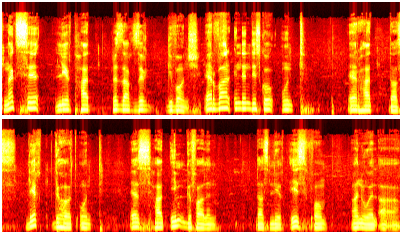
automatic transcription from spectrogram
Das nächste Lied hat Rezak sich gewünscht. Er war in den Disco und er hat das Lied gehört und es hat ihm gefallen. Das Lied ist vom Anuel AA.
